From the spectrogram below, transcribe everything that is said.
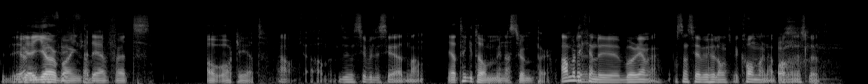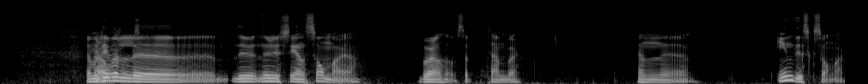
det, Jag gör bara inte fram. det för att, av artighet. Ja, Ja, men, du är en civiliserad man. Jag tänker ta med mina strumpor. Ja, men det kan du ju börja med. Och sen ser vi hur långt vi kommer när podden är slut. Ja, men Ja, det är väl, eh, nu, nu är det ju sensommar ja. Början av september. En eh, indisk sommar.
